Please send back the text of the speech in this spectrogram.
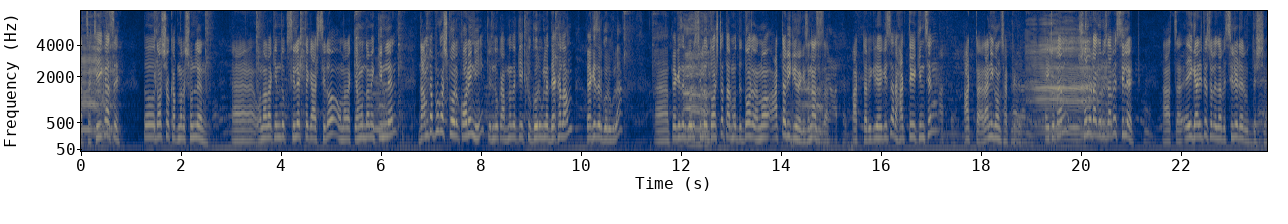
আচ্ছা ঠিক আছে। তো দর্শক আপনারা শুনলেন ওনারা কিন্তু সিলেট থেকে আসছিল ওনারা কেমন দামে কিনলেন? দামটা প্রকাশ কর- করেনি কিন্তু আপনাদেরকে একটু গরুগুলো দেখালাম প্যাকেজের গরুগুলা। প্যাকেজের গরু ছিল দশটা তার মধ্যে দশ ন- আটটা বিক্রি হয়ে গেছে না চাচা? আটটা বিক্রি। হয়ে গেছে আর হাট থেকে কিনছেন? আটটা। রানীগঞ্জ হাট থেকে। এই টোটাল ষোলোটা গরু যাবে সিলেট। আচ্ছা এই গাড়িতে চলে যাবে সিলেটের উদ্দেশ্যে।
